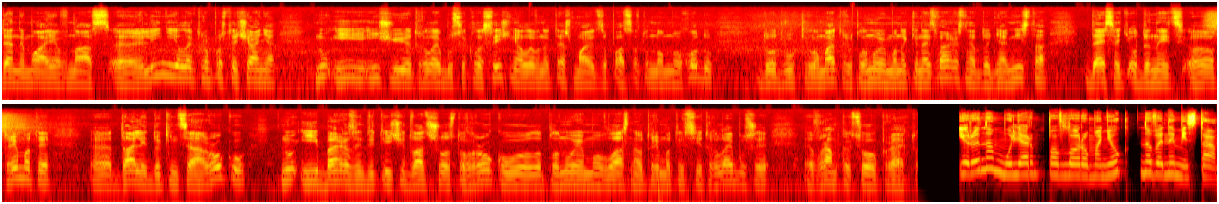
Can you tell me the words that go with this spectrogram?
де немає в нас е, лінії електропостачання. Ну і інші тролейбуси класичні, але вони теж мають запас автономного ходу до 2 кілометрів. Плануємо на кінець вересня до Дня міста 10 одиниць е, отримати. Е, Далі до кінця року, ну і березень 2026 року плануємо власне отримати всі тролейбуси е, в рамках цього проекту. Ірина Муляр, Павло Романюк. Новини міста.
